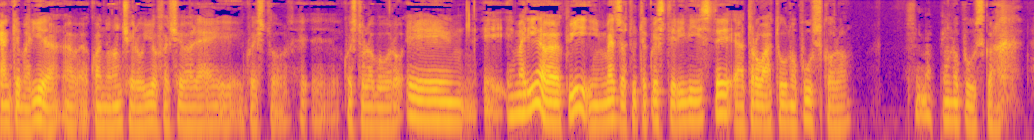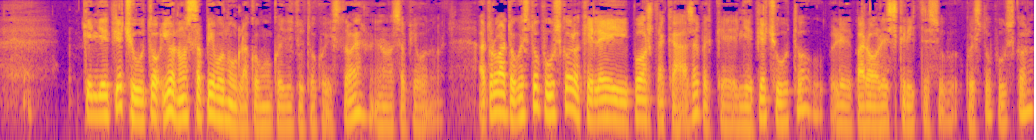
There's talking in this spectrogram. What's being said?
e anche Maria, eh, quando non c'ero io, faceva lei questo, eh, questo lavoro. E, e, e Maria qui, in mezzo a tutte queste riviste, ha trovato un opuscolo un opuscolo che gli è piaciuto, io non sapevo nulla comunque di tutto questo, eh? Io non sapevo nulla. Ha trovato questo opuscolo che lei porta a casa perché gli è piaciuto, le parole scritte su questo opuscolo,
